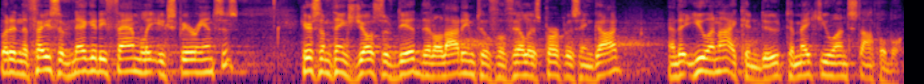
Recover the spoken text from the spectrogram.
But in the face of negative family experiences, here's some things Joseph did that allowed him to fulfill his purpose in God and that you and I can do to make you unstoppable.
